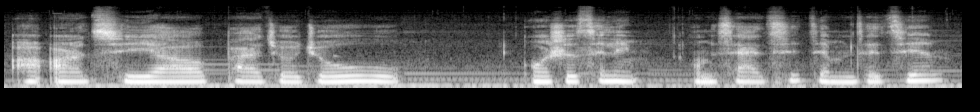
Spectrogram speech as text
二二七幺八九九五，我是 c e l i n e 我们下期节目再见。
